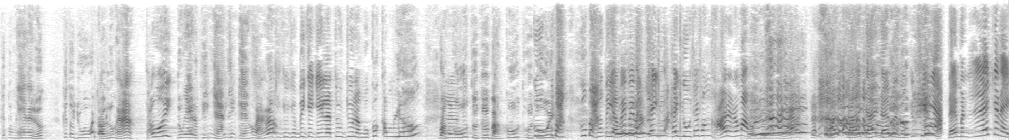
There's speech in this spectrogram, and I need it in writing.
cái tôi nghe ra được cái tôi vui quá trời luôn hả? Trời ơi. Tôi nghe được tiếng nhạc tiếng kèn của bạn đó. bây giờ vậy là tôi tôi là người có công lớn. Bạn là- là- cứu tụi tôi bạn cứu tụi cứu tôi. cứu bạn cứu bạn. Bây giờ mấy mấy bạn thấy thấy vui thấy phấn khởi rồi đúng không? Rồi, vui vui rồi hả? Đợi đợi đợi đợi mình một chút xíu nha. Để mình lấy cái này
